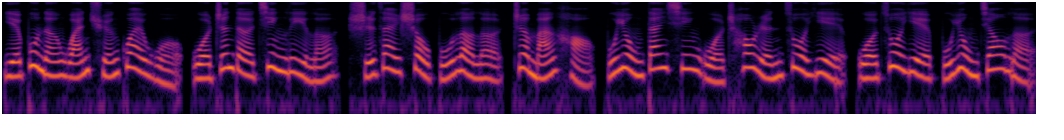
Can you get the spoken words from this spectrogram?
也不能完全怪我。我真的尽力了，实在受不了了。这蛮好，不用担心我抄人作业，我作业不用交了，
